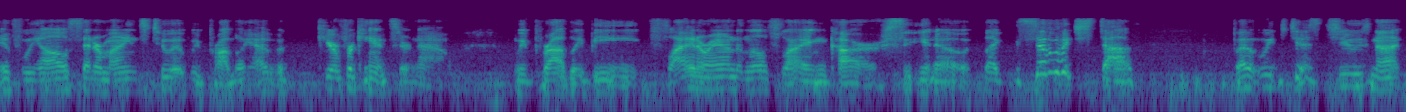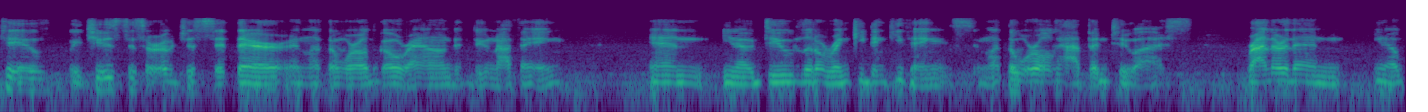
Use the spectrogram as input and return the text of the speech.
if we all set our minds to it, we probably have a cure for cancer now. We'd probably be flying around in little flying cars, you know, like so much stuff. But we just choose not to. We choose to sort of just sit there and let the world go around and do nothing and, you know, do little rinky dinky things and let the world happen to us rather than, you know,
